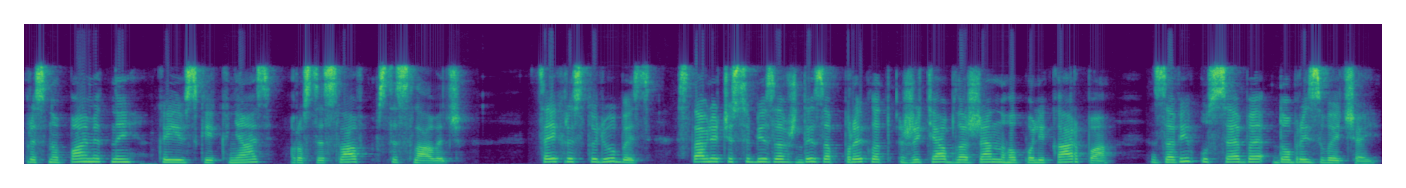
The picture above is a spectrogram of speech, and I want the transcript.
преснопам'ятний київський князь Ростислав Мстиславич. Цей христолюбець, ставлячи собі завжди за приклад життя блаженного Полікарпа, завів у себе добрий звичай.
